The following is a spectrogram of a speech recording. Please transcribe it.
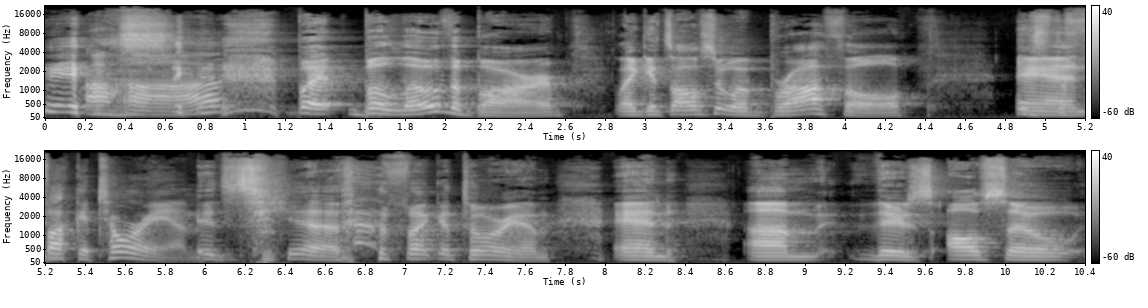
It's- Uh-huh. But below the bar, like it's also a brothel. it's and the fuckatorium. It's yeah, the fuckatorium, and um, there's also,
